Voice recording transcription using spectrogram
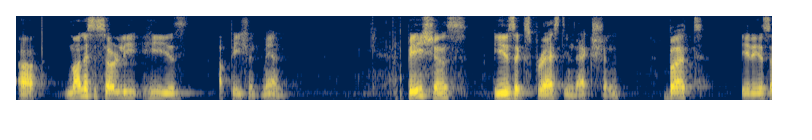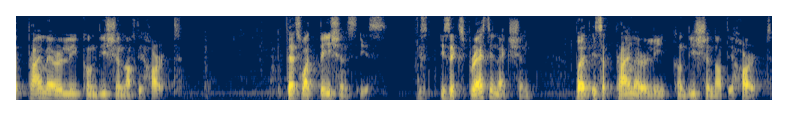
Uh, not necessarily he is a patient man. Patience is expressed in action, but it is a primarily condition of the heart. That's what patience is. It's, it's expressed in action, but it's a primarily condition of the heart.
